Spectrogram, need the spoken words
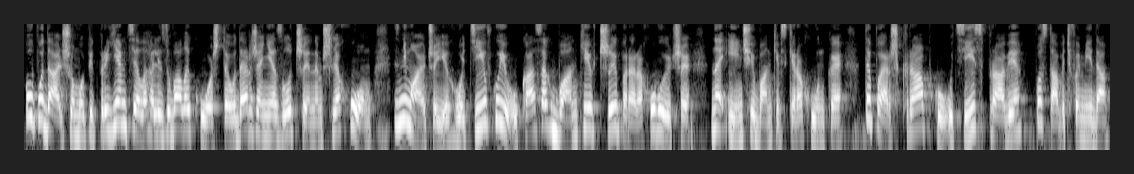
У подальшому підприємці легалізували кошти, одержані злочинним шляхом, знімаючи їх готівкою у касах банків чи перераховуючи на інші банківські рахунки. Тепер ж крапку у цій справі поставить Феміда.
